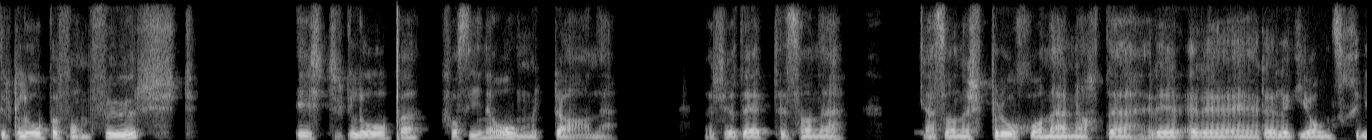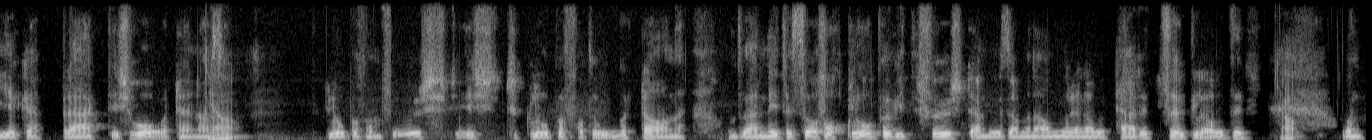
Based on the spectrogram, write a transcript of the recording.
der Glaube vom Fürst ist der Glaube von seinen Untertanen. Das ist ja dort so ein so ein Spruch, der nach den Re Re Religionskriegen geprägt ist worden. Also, ja. Der Glaube vom Fürst ist der Glaube der Untertanen. Und wer nicht so viel glauben wie der Fürst, der muss an einem anderen Ort herzügeln, oder? Ja. Und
